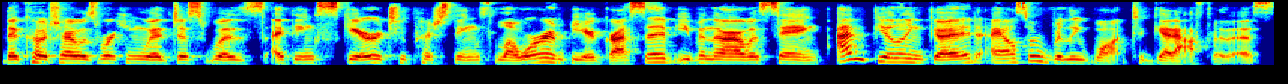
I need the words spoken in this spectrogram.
the coach i was working with just was i think scared to push things lower and be aggressive even though i was saying i'm feeling good. I also really want to get after this.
